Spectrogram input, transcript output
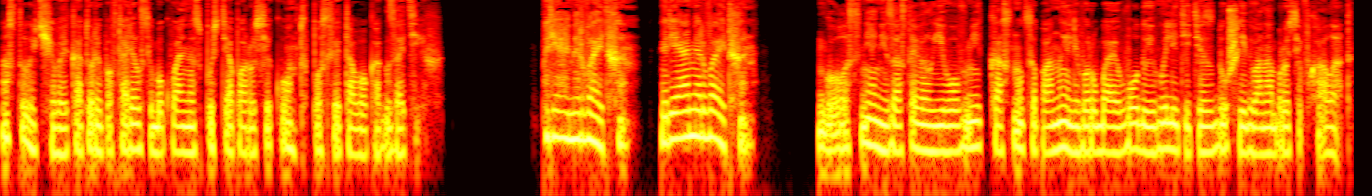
Настойчивый, который повторился буквально спустя пару секунд после того, как затих. «Риамер Вайтхен! Риамер Вайтхен!» Голос няни заставил его вмиг коснуться панели, вырубая воду и вылететь из души, едва набросив халат.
